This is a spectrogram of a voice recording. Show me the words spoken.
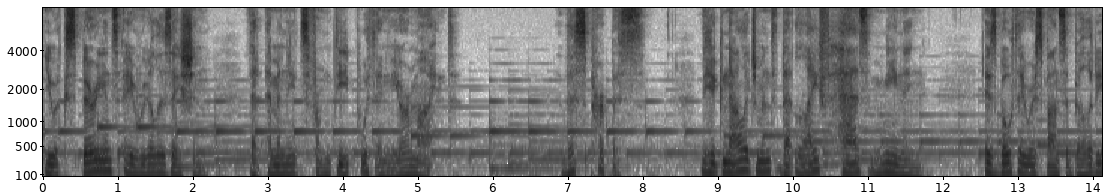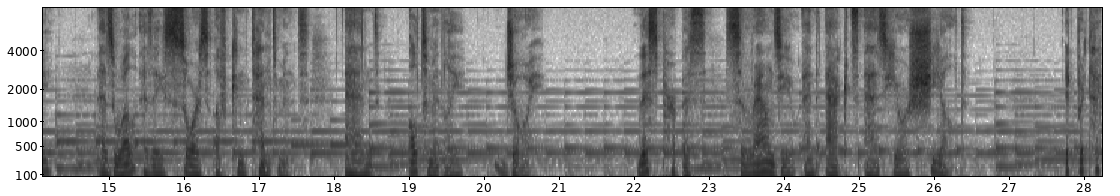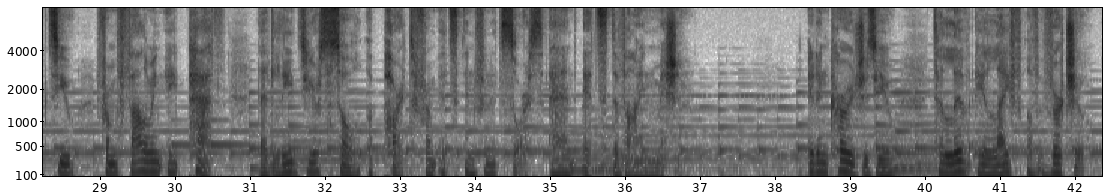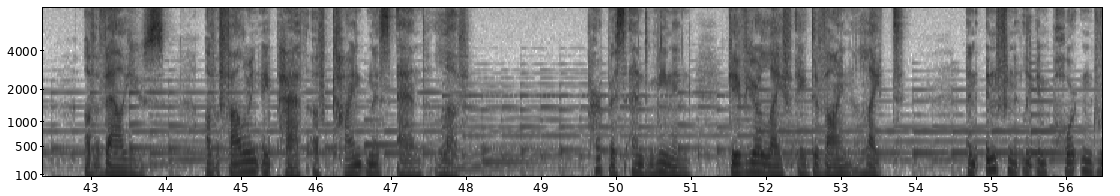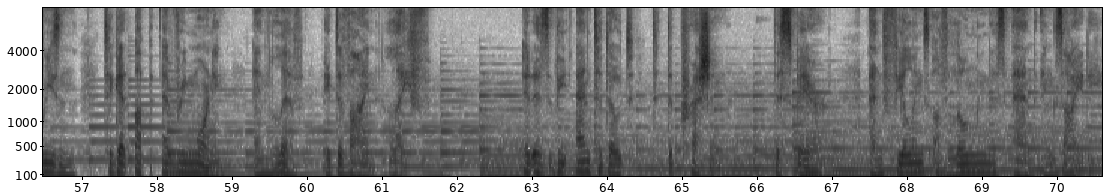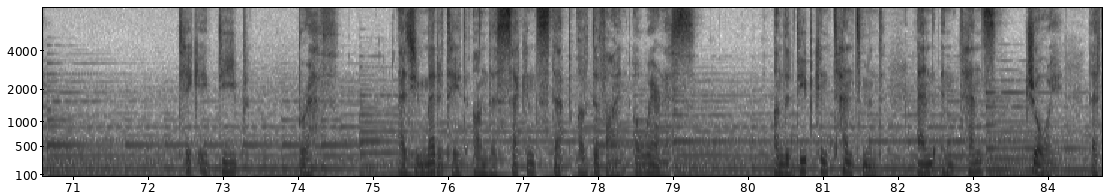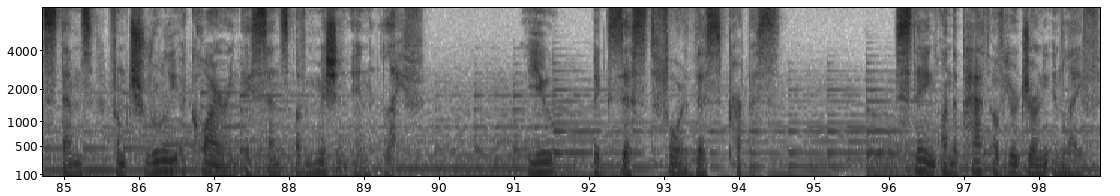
you experience a realization that emanates from deep within your mind. This purpose, the acknowledgement that life has meaning, is both a responsibility as well as a source of contentment and, ultimately, joy. This purpose surrounds you and acts as your shield. It protects you from following a path that leads your soul apart from its infinite source and its divine mission. It encourages you to live a life of virtue, of values, of following a path of kindness and love. Purpose and meaning give your life a divine light, an infinitely important reason to get up every morning and live a divine life. It is the antidote to depression, despair, and feelings of loneliness and anxiety. Take a deep breath as you meditate on the second step of divine awareness, on the deep contentment and intense joy that stems from truly acquiring a sense of mission in life. You exist for this purpose. Staying on the path of your journey in life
